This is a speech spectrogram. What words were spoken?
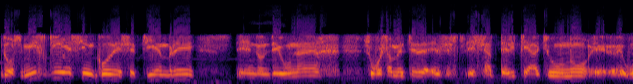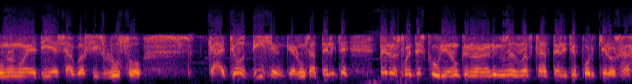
2010, 5 de septiembre, en donde una, supuestamente el, satélite H1, eh, 1910, algo así ruso, cayó, dicen que era un satélite, pero después descubrieron que no era ningún satélite porque los ah,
